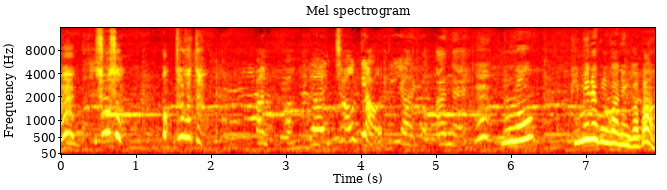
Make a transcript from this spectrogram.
헉, 숨었어. 어, 들어갔다. 아, 아, 야, 저기 어디야, 이 안에? 몰라? 비밀의 공간인가 봐.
